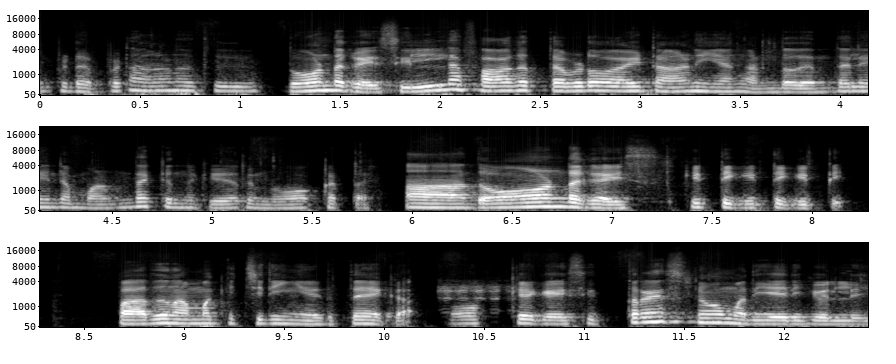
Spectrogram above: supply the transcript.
ഇവിടെ ഇവിടെ എവിടാണത് ദോണ്ട കൈസ് ഇല്ല ഭാഗത്ത് എവിടെ ആയിട്ടാണ് ഞാൻ കണ്ടത്. എന്തായാലും അതിന്റെ മണ്ടയ്ക്കൊന്ന് കേറി നോക്കട്ടെ. ആ ദോണ്ട കൈസ് കിട്ടി കിട്ടി കിട്ടി. അപ്പൊ അത് നമുക്ക് ഇച്ചിരി ഇങ്ങനെ എടുത്തേക്കാം. ഓക്കെ കൈസ് ഇത്രയും സ്നോ മതിയായിരിക്കും അല്ലേ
